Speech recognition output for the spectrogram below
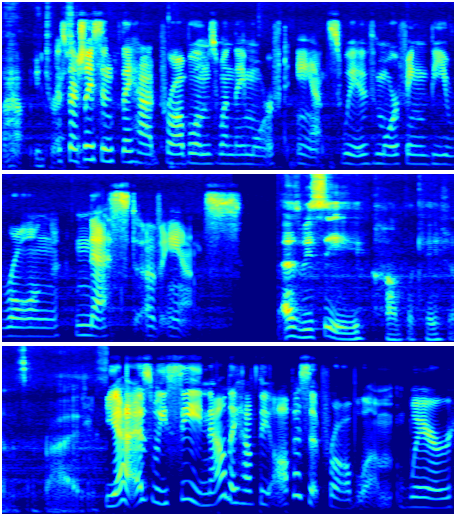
Wow, interesting. Especially since they had problems when they morphed ants with morphing the wrong nest of ants. As we see, complications arise. Yeah, as we see, now they have the opposite problem where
